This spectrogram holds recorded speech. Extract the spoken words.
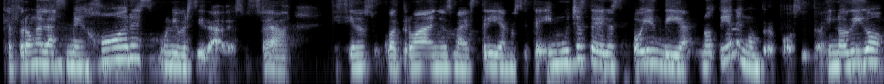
que fueron a las mejores universidades, o sea, hicieron sus cuatro años, maestría, no sé qué, y muchas de ellas hoy en día no tienen un propósito. Y no digo,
